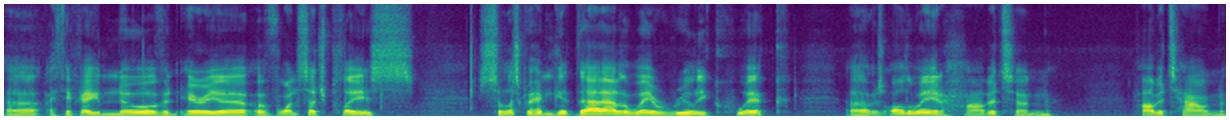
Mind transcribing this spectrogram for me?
Uh, I think I know of an area of one such place. So let's go ahead and get that out of the way really quick. Uh, it was all the way in Hobbiton. Hobbitown.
